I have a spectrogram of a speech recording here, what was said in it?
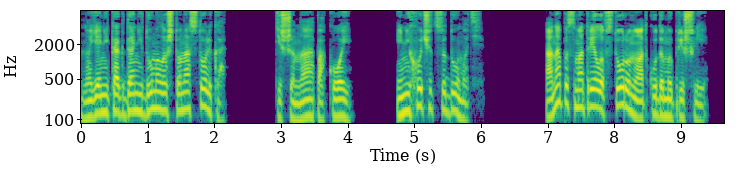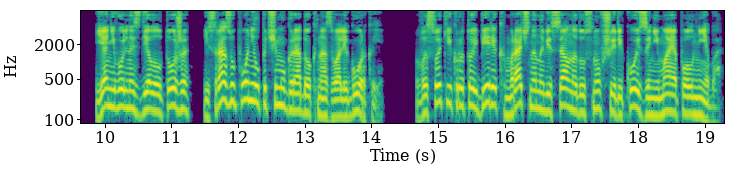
но я никогда не думала, что настолько. Тишина, покой, и не хочется думать. Она посмотрела в сторону, откуда мы пришли. Я невольно сделал то же и сразу понял, почему городок назвали горкой. Высокий крутой берег мрачно нависал над уснувшей рекой, занимая полнеба.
